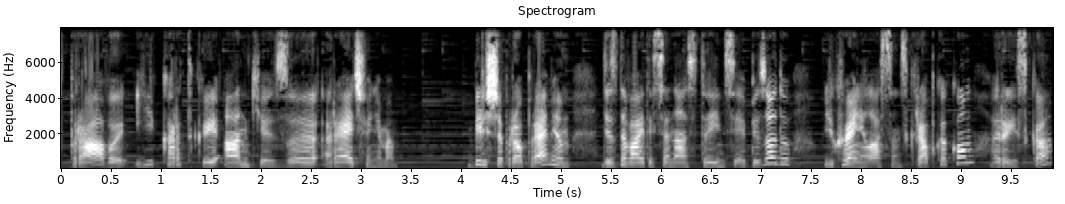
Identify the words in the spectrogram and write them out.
вправи і картки Анки з реченнями. Більше про преміум дізнавайтеся на сторінці епізоду ukrainianlessons.com риска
